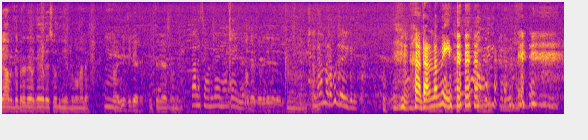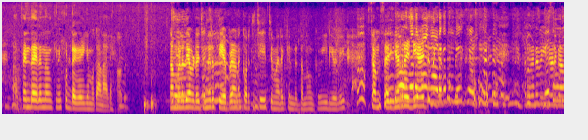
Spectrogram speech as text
രാവിലത്തെ പരിപാടികളൊക്കെ ഏകദേശം അതാണല്ലോ മെയിൻ അപ്പൊ എന്തായാലും നമുക്കിനി ഫുഡൊക്കെ കഴിക്കുമ്പോ കാണാല്ലേ നമ്മളിത് എവിടെ വെച്ച് നിർത്തിയപ്പോഴാണ് കുറച്ച് ചേച്ചിമാരൊക്കെ ഉണ്ട് കേട്ടോ നമുക്ക് വീഡിയോയിൽ സംസാരിക്കാൻ റെഡി ആയിട്ട് ഇത്ര നേരം വീഡിയോ എടുക്കാൻ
